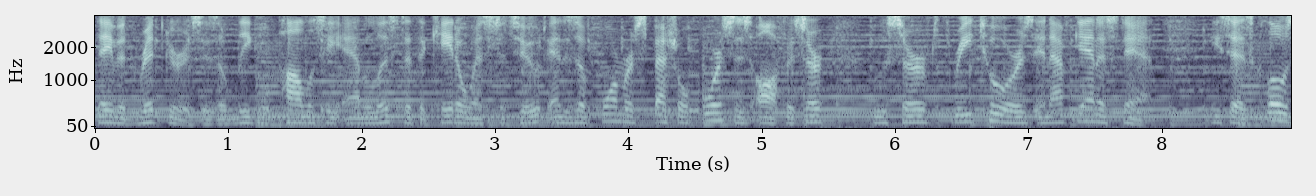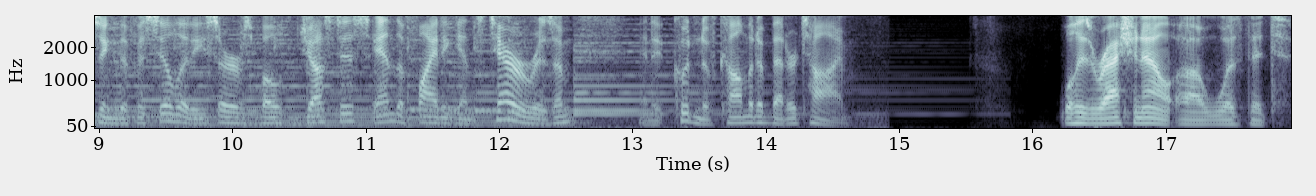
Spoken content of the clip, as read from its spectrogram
David Rittgers is a legal policy analyst at the Cato Institute and is a former Special Forces officer who served three tours in Afghanistan. He says closing the facility serves both justice and the fight against terrorism, and it couldn't have come at a better time. Well, his rationale uh, was that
